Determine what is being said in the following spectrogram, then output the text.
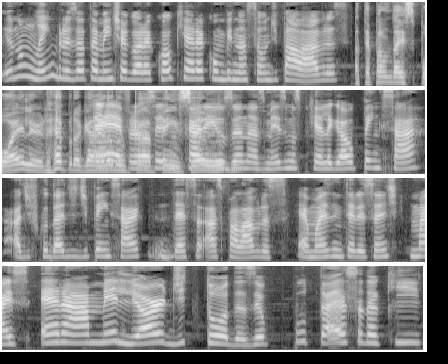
eu não lembro exatamente agora qual que era a combinação de palavras. Até para não dar spoiler, né, pra galera é, não pra ficar vocês pensando. não ficarem usando as mesmas, porque é legal pensar, a dificuldade de pensar dessa as palavras é mais interessante, mas era a melhor de todas. Eu, puta, essa daqui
